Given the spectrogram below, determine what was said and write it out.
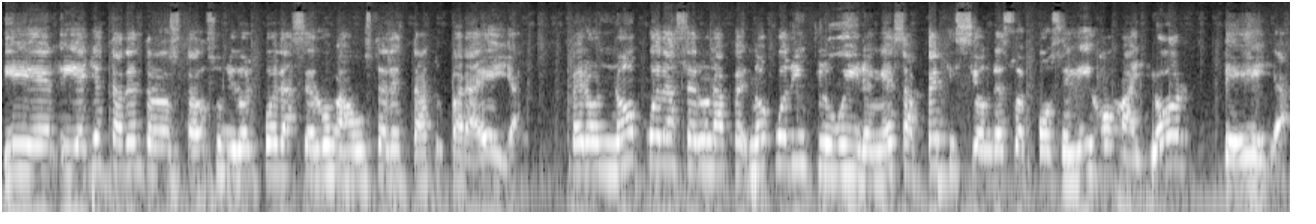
y, él- y ella está dentro de los Estados Unidos, él puede hacer un ajuste de estatus para ella. Pero no puede hacer una no puede incluir en esa petición de su esposo el hijo mayor de ella.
